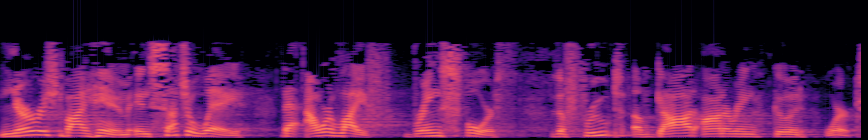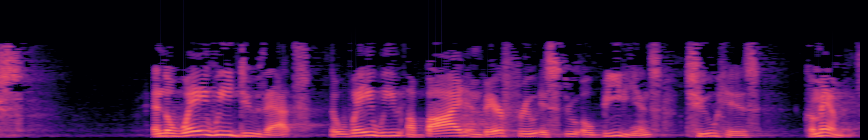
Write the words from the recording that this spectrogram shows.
nourished by Him in such a way that our life brings forth the fruit of God honoring good works. And the way we do that, the way we abide and bear fruit is through obedience to His commandments.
